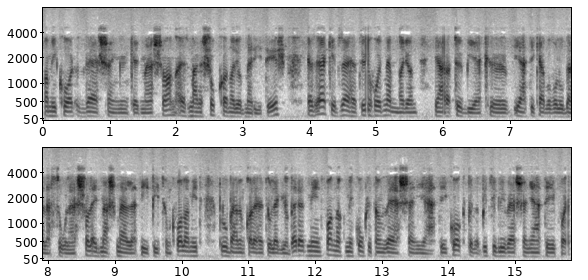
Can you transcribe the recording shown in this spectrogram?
amikor versengünk egymással, ez már egy sokkal nagyobb merítés. Ez elképzelhető, hogy nem nagyon jár a többiek játékába való beleszólással, egymás mellett építünk valamit, próbálunk a lehető legjobb eredményt. Vannak még konkrétan versenyjátékok, például bicikli versenyjáték, vagy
